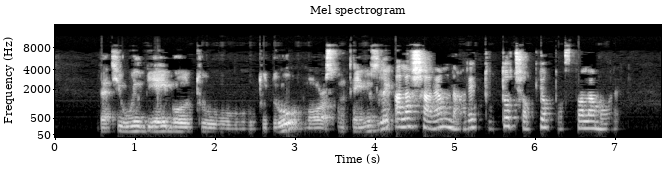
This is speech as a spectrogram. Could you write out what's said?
that you will be able to, to do more spontaneously, a lasciare andare tutto ciò che è opposto all'amore.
